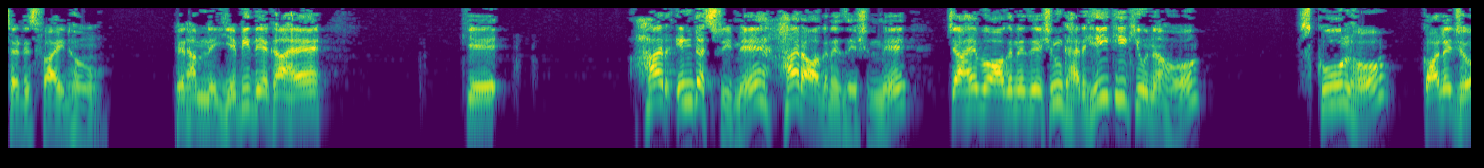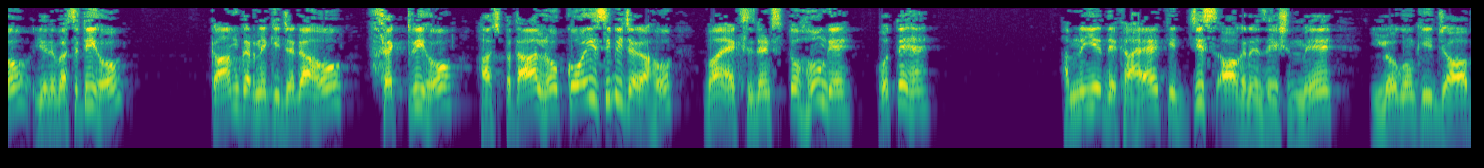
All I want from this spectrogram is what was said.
سیٹسفائیڈ ہوں پھر ہم نے یہ بھی دیکھا ہے کہ ہر انڈسٹری میں ہر آرگنائزیشن میں چاہے وہ آرگنائزیشن گھر ہی کی کیوں نہ ہو اسکول ہو کالج ہو یونیورسٹی ہو کام کرنے کی جگہ ہو فیکٹری ہو ہسپتال ہو کوئی سی بھی جگہ ہو وہاں ایکسیڈینٹس تو ہوں گے ہوتے ہیں ہم نے یہ دیکھا ہے کہ جس آرگنائزیشن میں لوگوں کی جاب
